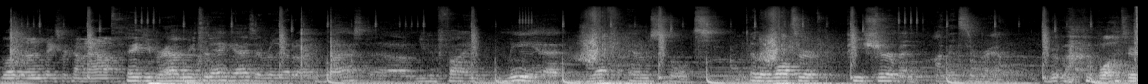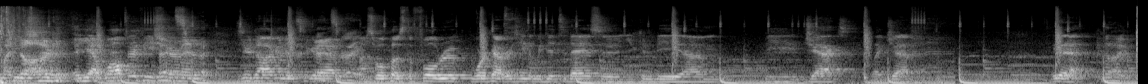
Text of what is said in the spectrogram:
Well done. Thanks for coming out. Thank you for having me today, guys. I really had a, had a blast. Um, you can find me at Geoff M. Stults. And then Walter P. Sherman on Instagram. Walter My P. dog. Sherman. Yeah, Walter P. Sherman right. is your dog on Instagram. That's right. So we'll post the full ru- workout routine that we did today, so you can be um, be jacked like Geoff. Look at that.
